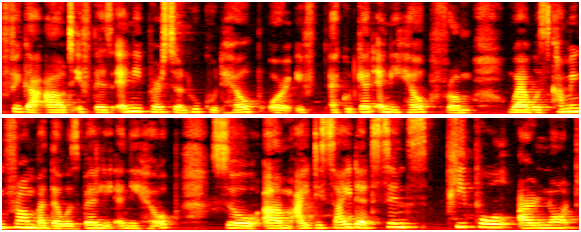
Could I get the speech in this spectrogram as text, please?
figure out if there's any person who could help or if I could get any help from where I was coming from, but there was barely any help. So um, I decided since people are not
